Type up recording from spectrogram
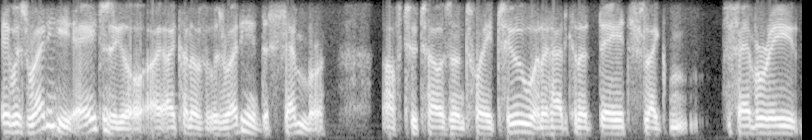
It was ready ages ago. I, I kind of it was ready in December of 2022, and I had kind of dates like February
